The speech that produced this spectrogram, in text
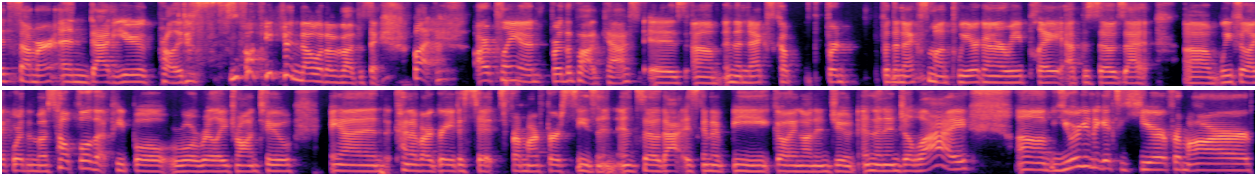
it's summer, and Dad, you probably don't even know what I'm about to say. But our plan for the podcast is um, in the next couple for for the next month, we are going to replay episodes that um, we feel like were the most helpful, that people were really drawn to, and kind of our greatest hits from our first season. And so that is going to be going on in June. And then in July, um, you're going to get to hear from our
